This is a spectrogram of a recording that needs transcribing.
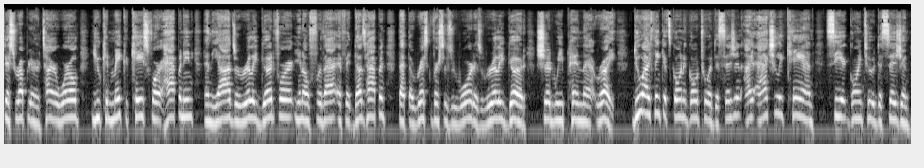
disrupt your entire world. You can make a case for it happening, and the odds are really good for it, you know, for that. If it does happen, that the risk versus reward is really good should we pin that right. Do I think it's going to go to a decision? I actually can see it going to a decision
